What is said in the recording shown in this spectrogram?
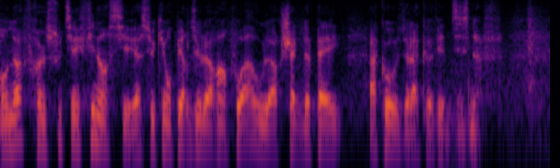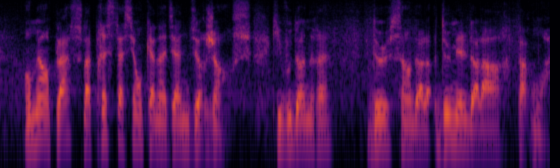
on offre un soutien financier à ceux qui ont perdu leur emploi ou leur chèque de paye à cause de la COVID-19. On met en place la prestation canadienne d'urgence qui vous donnera 200 2000 dollars par mois.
